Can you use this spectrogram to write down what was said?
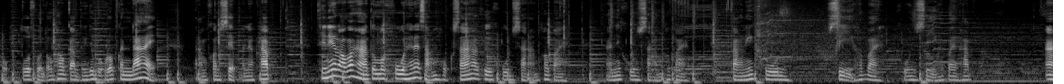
36 ตัวส่วนต้องเท่ากันถึงจะบวกลบกันได้ตามคอนเซปต์นะครับ ทีนี้เราก็หาตัวมาคูณให้ได้ 36ซะก็คือคูณ 3 เข้าไป อันนี้คูณ 3 เข้าไป ฝั่งนี้คูณ 4 เข้าไป คูณ 4 เข้าไปครับ อะ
